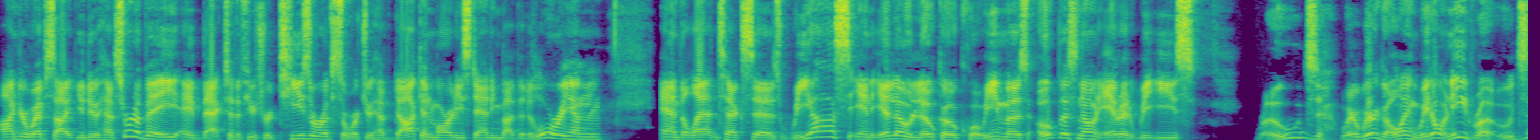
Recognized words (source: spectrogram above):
on your website, you do have sort of a, a Back to the Future teaser of sorts. You have Doc and Marty standing by the DeLorean, and the Latin text says, Vias in illo loco quoimus opus non erit viis. Roads? Where we're going, we don't need roads.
